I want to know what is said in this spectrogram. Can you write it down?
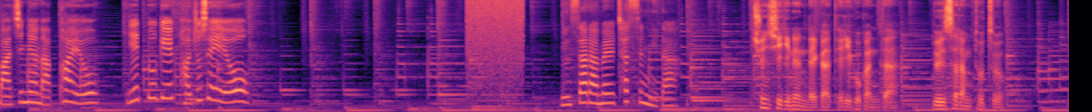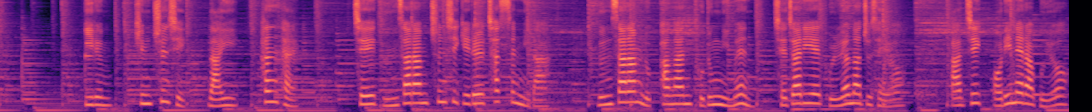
맞으면 아파요. 예쁘게 봐주세요. 눈사람을 찾습니다. 춘식이는 내가 데리고 간다. 눈사람 도두. 이름 김춘식, 나이 1살. 제 눈사람 춘식이를 찾습니다. 눈사람 루팡한 도둑님은 제자리에 돌려놔 주세요. 아직 어린애라고요.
